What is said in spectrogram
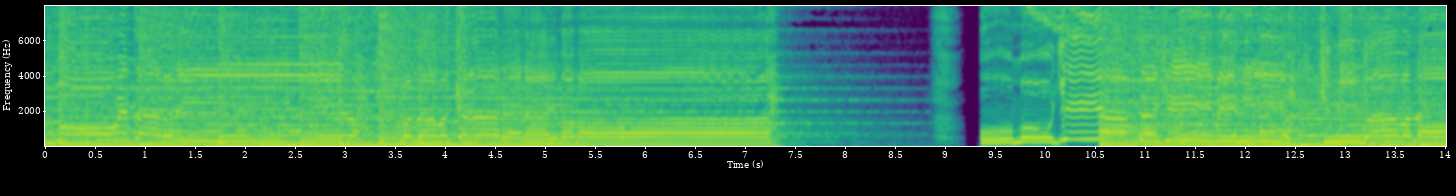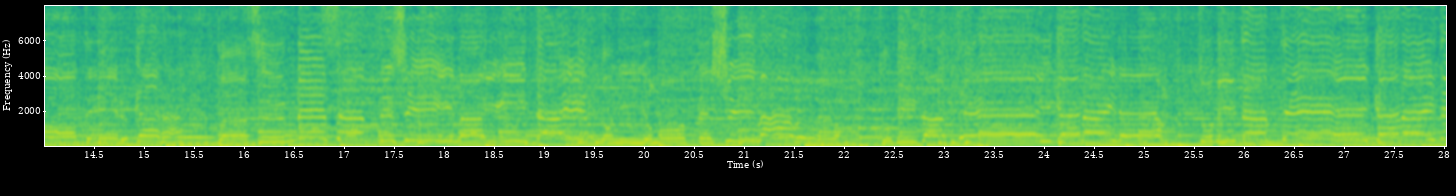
思えたのにまだわからないまま。思いった日々に君は笑ってるから忘れ去ってしまいたいのに思ってしまう。飛び立っていかないで飛び立っていかないで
